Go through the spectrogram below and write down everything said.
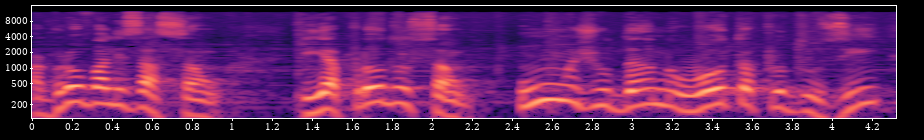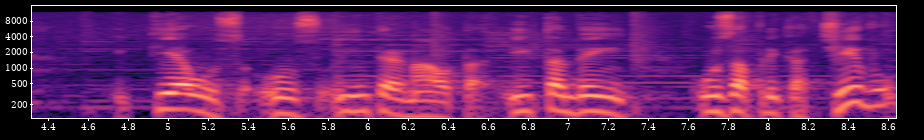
a globalização e a produção, um ajudando o outro a produzir, que é os, os internauta e também os aplicativos,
